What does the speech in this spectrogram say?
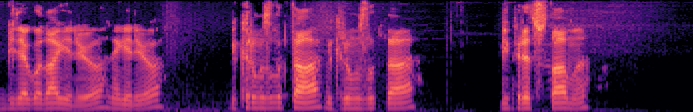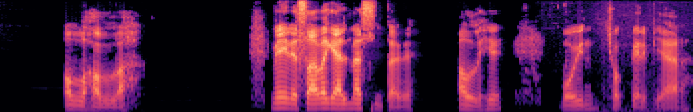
Bir daha geliyor. Ne geliyor? Bir kırmızılık daha. Bir kırmızılık daha. Bir Pretus daha mı? Allah Allah. Main hesaba gelmezsin tabi. Vallahi bu oyun çok garip ya.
